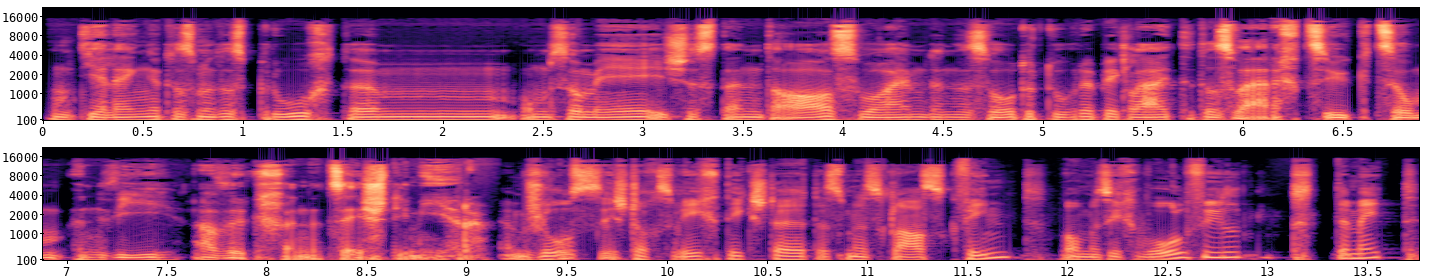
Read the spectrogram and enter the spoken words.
Und je länger dass man das braucht, ähm, umso mehr ist es dann das, was einem dann so dadurch begleitet, das Werkzeug, um einen Wein auch wirklich können zu estimieren. Am Schluss ist doch das Wichtigste, dass man ein Glas findet, wo man sich wohlfühlt damit.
